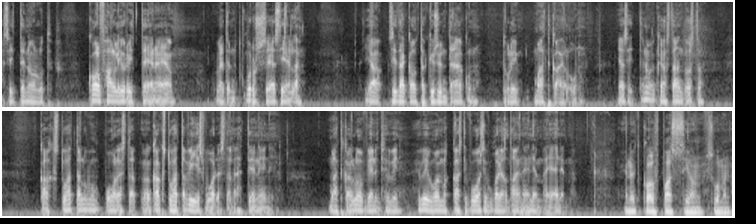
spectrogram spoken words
sitten ollut golfhalliyrittäjänä ja vetänyt kursseja siellä ja sitä kautta kysyntää, kun tuli matkailuun. Ja sitten oikeastaan tuosta 2000-luvun puolesta, 2005 vuodesta lähtien, niin, niin matkailu on vienyt hyvin, hyvin voimakkaasti vuosi vuodelta aina enemmän ja enemmän. Ja nyt golfpassi on Suomen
